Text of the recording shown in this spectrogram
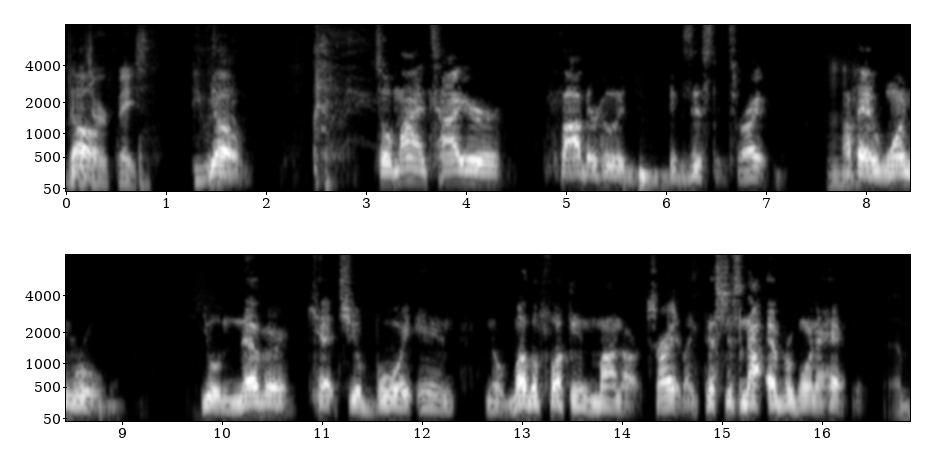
Look at your face. He was Yo, so my entire fatherhood existence, right? like, I've mm-hmm. had one rule. You'll never catch your boy in no motherfucking monarchs, right? Like that's just not ever going to happen. I'm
